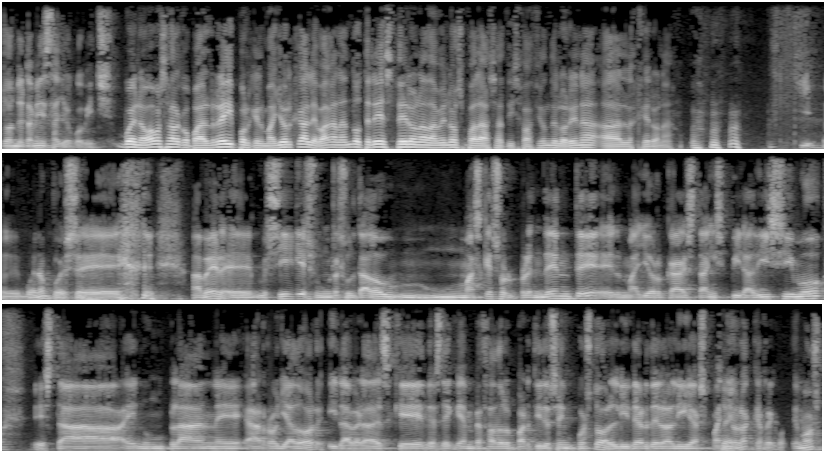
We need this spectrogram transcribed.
donde también está Djokovic. Bueno, vamos a la Copa del Rey porque el Mallorca le va ganando 3-0 nada menos para satisfacción de Lorena al Gerona. Eh, bueno, pues eh, a ver, eh, sí, es un resultado más que sorprendente. El Mallorca está inspiradísimo, está en un plan eh, arrollador y la verdad es que desde que ha empezado el partido se ha impuesto al líder de la Liga Española, sí. que recordemos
